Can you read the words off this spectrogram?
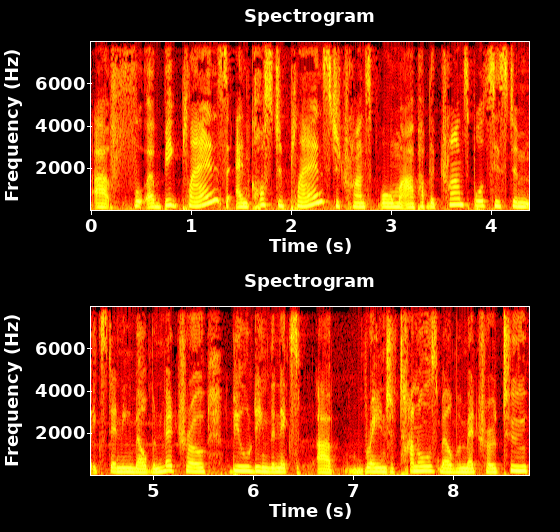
uh, f- uh, big plans and costed plans to transform our public transport system, extending Melbourne Metro, building the next uh, range of tunnels, Melbourne Metro 2,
